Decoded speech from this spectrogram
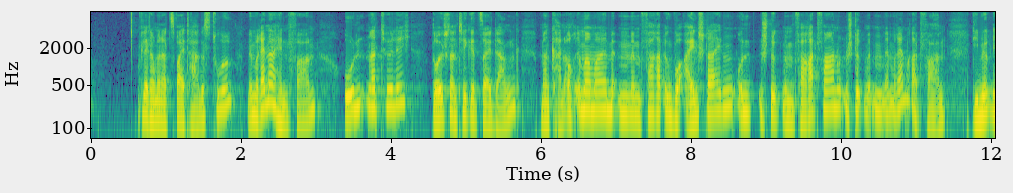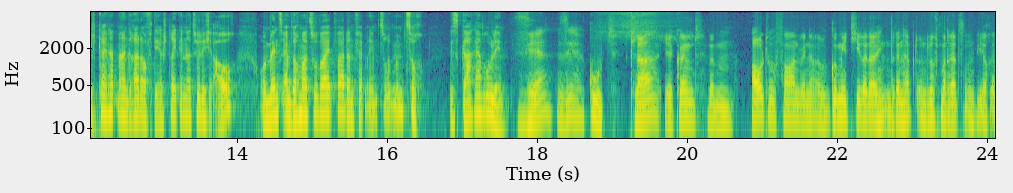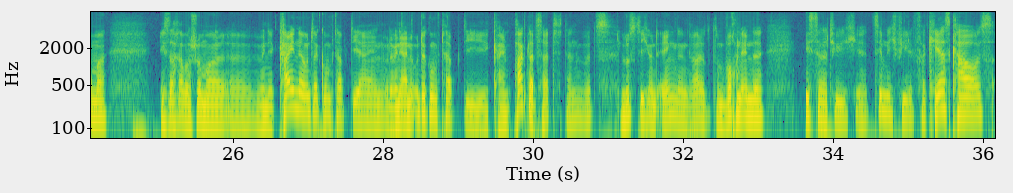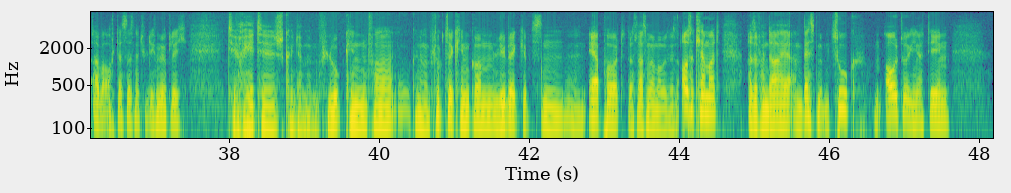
vielleicht auch mit einer Zweitagestour, mit dem Renner hinfahren und natürlich, Deutschland-Ticket sei Dank, man kann auch immer mal mit, mit, dem Fahrrad irgendwo einsteigen und ein Stück mit dem Fahrrad fahren und ein Stück mit, mit dem Rennrad fahren. Die Möglichkeit hat man gerade auf der Strecke natürlich auch. Und wenn es einem doch mal zu weit war, dann fährt man eben zurück mit dem Zug. Ist gar kein Problem. Sehr, sehr gut. Klar, ihr könnt mit dem Auto fahren, wenn ihr eure Gummitiere da hinten drin habt und Luftmatratzen und wie auch immer. Ich sage aber schon mal, äh, wenn ihr keine Unterkunft habt, die ein, oder wenn ihr eine Unterkunft habt, die keinen Parkplatz hat, dann wird es lustig und eng, denn gerade zum Wochenende ist da natürlich äh, ziemlich viel Verkehrschaos, aber auch das ist natürlich möglich. Theoretisch könnt ihr mit dem Flug hinfahren, könnt ihr mit dem Flugzeug hinkommen. Lübeck gibt es einen, einen, Airport, das lassen wir mal ein bisschen ausgeklammert. Also von daher am besten mit dem Zug, mit dem Auto, je nachdem,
